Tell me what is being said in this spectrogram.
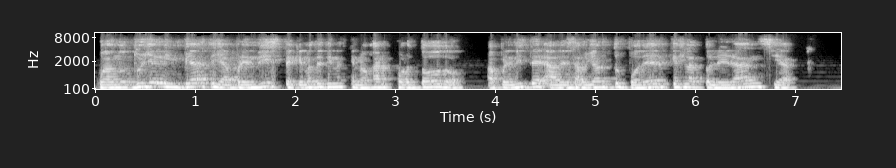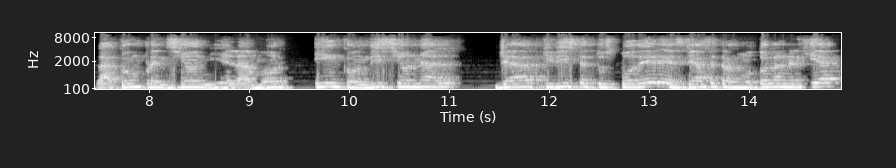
Cuando tú ya limpiaste y aprendiste que no te tienes que enojar por todo, aprendiste a desarrollar tu poder, que es la tolerancia, la comprensión y el amor incondicional, ya adquiriste tus poderes, ya se transmutó la energía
